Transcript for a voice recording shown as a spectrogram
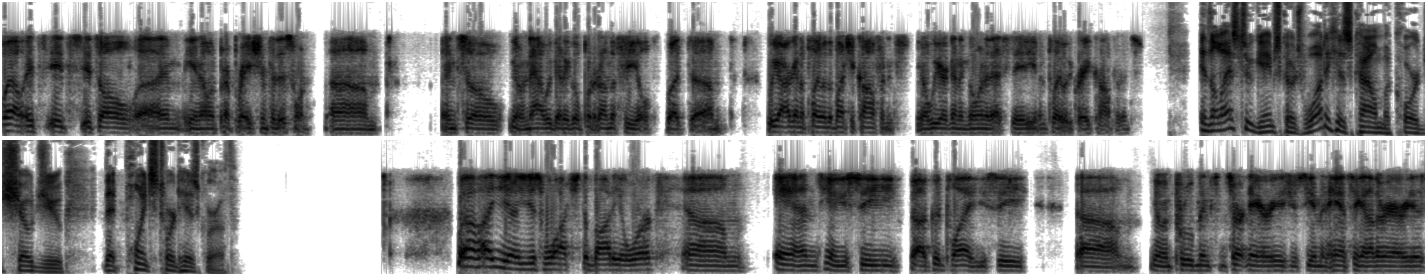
well, it's it's it's all um, you know in preparation for this one, um, and so you know now we got to go put it on the field. But um, we are going to play with a bunch of confidence. You know, we are going to go into that stadium and play with great confidence. In the last two games, Coach, what has Kyle McCord showed you that points toward his growth? Well, uh, you know, you just watch the body of work, um, and you know, you see uh, good play. You see um, you know, improvements in certain areas. You see him enhancing in other areas.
